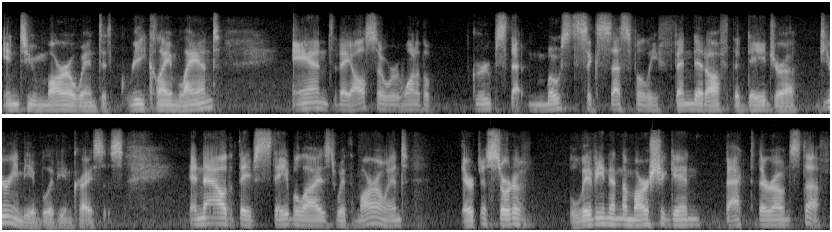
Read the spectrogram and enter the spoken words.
into Morrowind to reclaim land, and they also were one of the groups that most successfully fended off the Daedra during the Oblivion Crisis. And now that they've stabilized with Morrowind, they're just sort of living in the marsh again, back to their own stuff.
